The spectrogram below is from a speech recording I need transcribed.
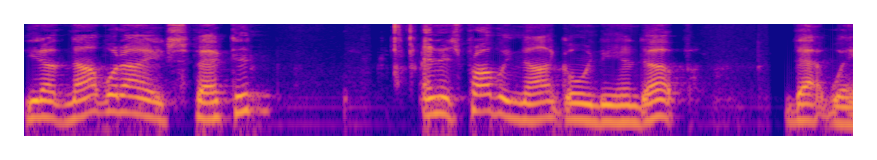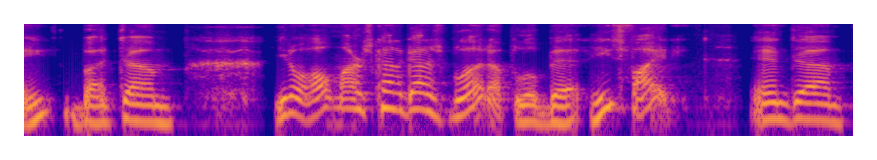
you know, not what I expected. And it's probably not going to end up that way. But um, you know, Altmyer's kind of got his blood up a little bit. He's fighting. And um,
